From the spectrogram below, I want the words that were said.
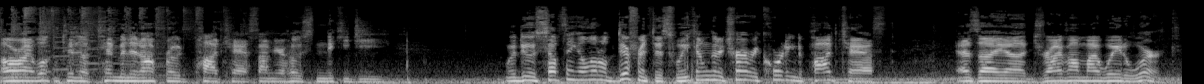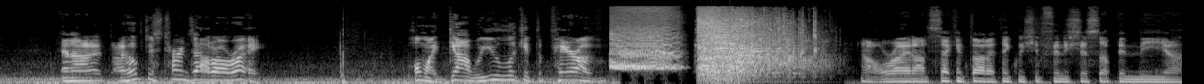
All right, welcome to the 10 Minute Off Road Podcast. I'm your host, Nikki G. I'm going to do something a little different this week. I'm going to try recording the podcast as I uh, drive on my way to work. And I, I hope this turns out all right. Oh my God, will you look at the pair of. All right, on second thought, I think we should finish this up in the uh,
